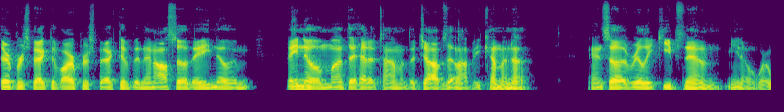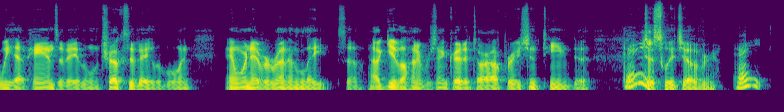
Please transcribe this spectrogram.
their perspective, our perspective, but then also they know they know a month ahead of time of the jobs that might be coming up, and so it really keeps them, you know, where we have hands available and trucks available, and and we're never running late. So I give 100% credit to our operations team to Great. to switch over. Great.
